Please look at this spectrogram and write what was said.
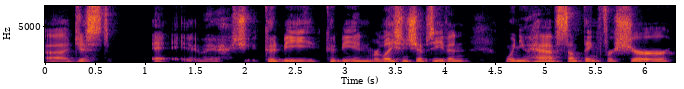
uh, just eh, eh, could be could be in relationships even when you have something for sure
